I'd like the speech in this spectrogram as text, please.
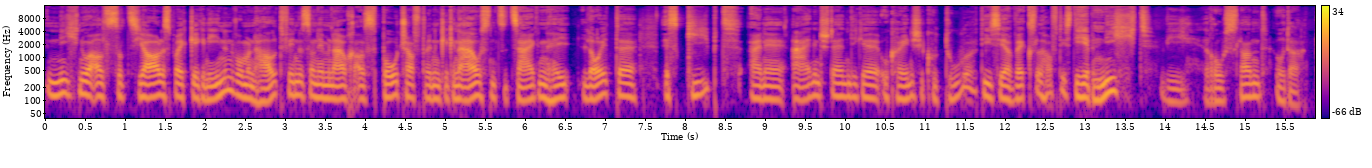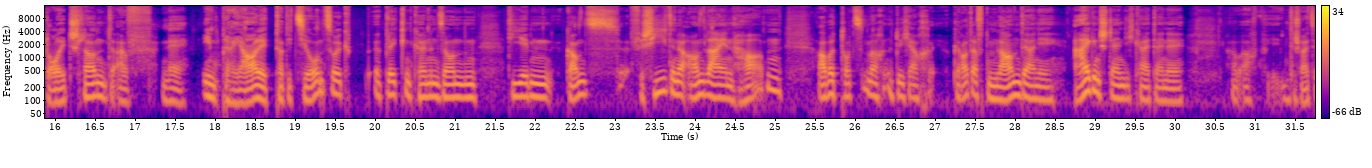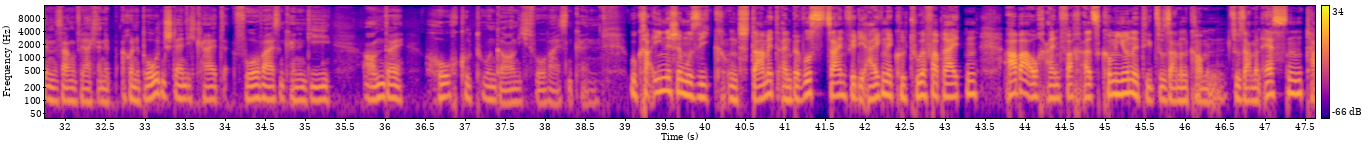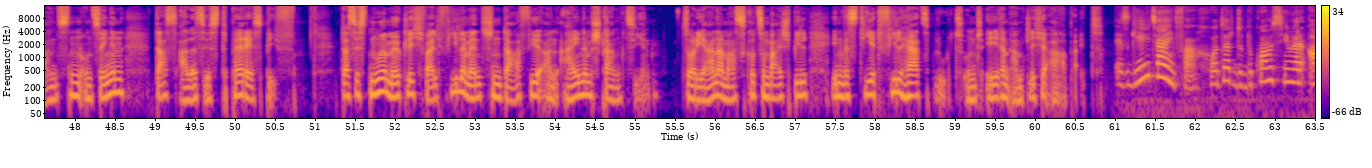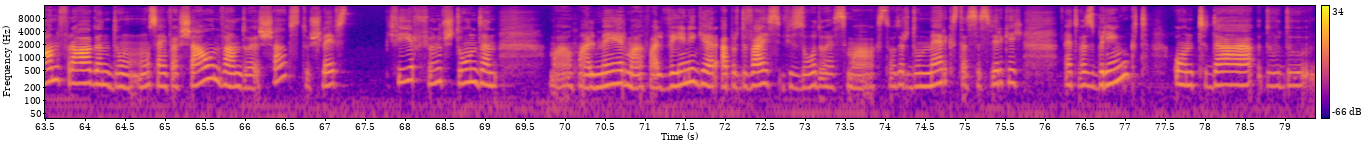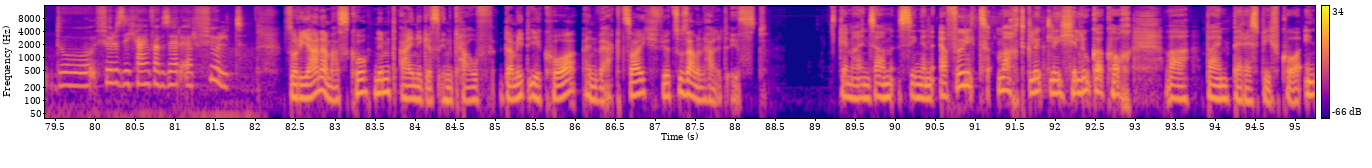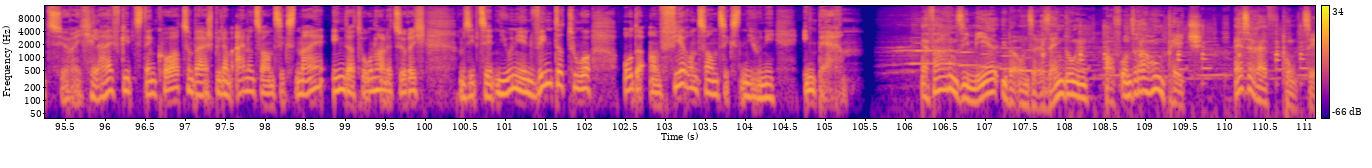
nicht nur als soziales Projekt gegen innen, wo man Halt findet, sondern eben auch als Botschafterinnen gegen außen zu zeigen, hey Leute, es gibt eine eigenständige ukrainische Kultur, die sehr wechselhaft ist, die eben nicht wie Russland oder Deutschland auf eine imperiale Tradition zurück blicken können, sondern die eben ganz verschiedene Anleihen haben, aber trotzdem auch natürlich auch gerade auf dem Lande eine Eigenständigkeit, eine auch in der Schweiz immer sagen, vielleicht eine, auch eine Bodenständigkeit vorweisen können, die andere Hochkulturen gar nicht vorweisen können. Ukrainische Musik und damit ein Bewusstsein für die eigene Kultur verbreiten, aber auch einfach als Community zusammenkommen, zusammen essen, tanzen und singen, das alles ist Perespiv. Das ist nur möglich, weil viele Menschen dafür an einem Strang ziehen. Soriana Masco zum Beispiel investiert viel Herzblut und ehrenamtliche Arbeit. Es geht einfach, oder? Du bekommst immer Anfragen, du musst einfach schauen, wann du es schaffst. Du schläfst vier, fünf Stunden, manchmal mehr, manchmal weniger, aber du weißt, wieso du es machst, oder du merkst, dass es wirklich etwas bringt und da du, du, du fühlst dich einfach sehr erfüllt. Soriana Masco nimmt einiges in Kauf, damit ihr Chor ein Werkzeug für Zusammenhalt ist. Gemeinsam singen erfüllt, macht glücklich. Luca Koch war beim Beresbif Chor in Zürich. Live gibt's den Chor zum Beispiel am 21. Mai in der Tonhalle Zürich, am 17. Juni in Winterthur oder am 24. Juni in Bern. Erfahren Sie mehr über unsere Sendungen auf unserer Homepage srf.ch-kultur.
